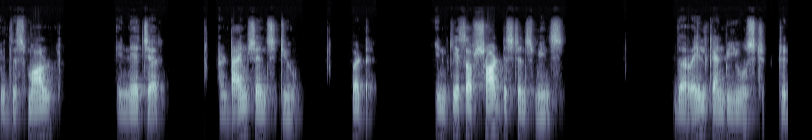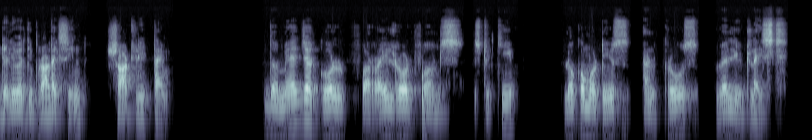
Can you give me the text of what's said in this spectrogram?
with the small in nature and time sensitive but in case of short distance means the rail can be used to deliver the products in short lead time. The major goal for railroad firms is to keep locomotives and crews well utilized.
